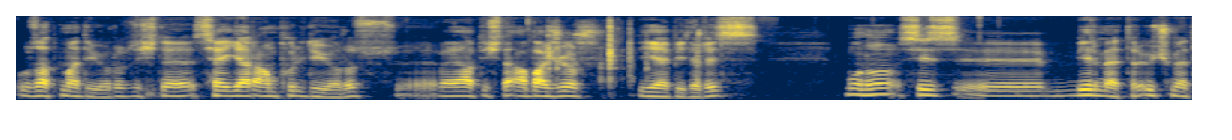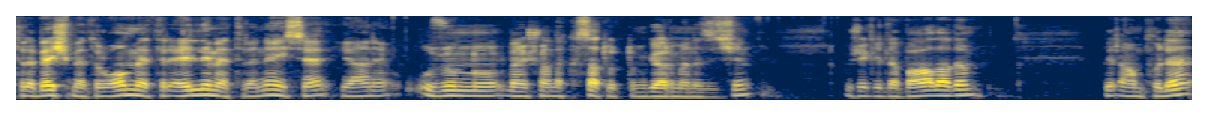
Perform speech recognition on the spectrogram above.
uzatma diyoruz. İşte seyyar ampul diyoruz. E, Veyahut işte abajur diyebiliriz. Bunu siz e, 1 metre, 3 metre, 5 metre, 10 metre, 50 metre neyse yani uzunluğu ben şu anda kısa tuttum görmeniz için. Bu şekilde bağladım bir ampule.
